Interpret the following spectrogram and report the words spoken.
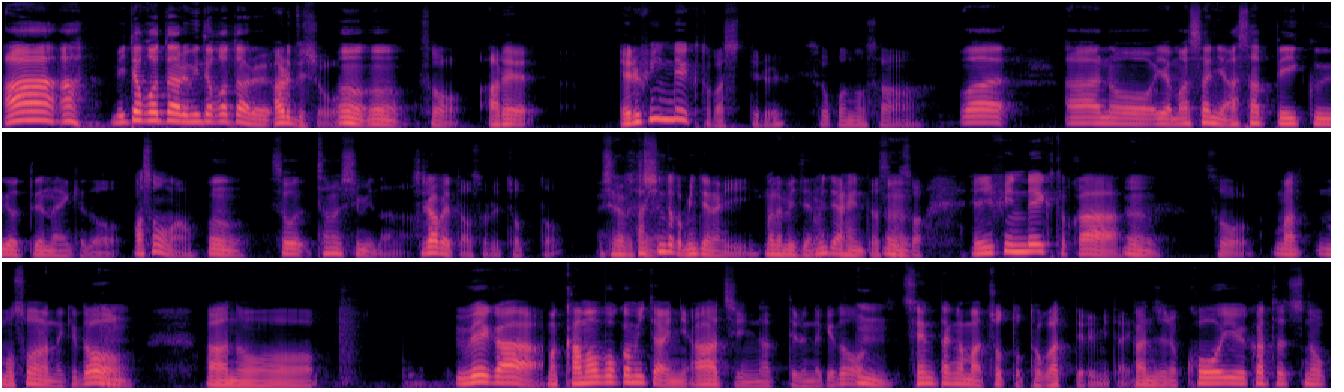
あーあ見たことある見たことある。あるでしょ、うんうん。そう。あれエルフィンレイクとか知ってる？そこのさ。はあのいやまさにあさって行く予定なんやけど。あそうなん？うん。そう楽しみだな。調べた？それちょっと。調べて写真とか見てない？まだ見てない。見てないんだ、うんそう。そうエリフィンレイクとか、うんそう。まあもうそうなんだけど、うん。あのー上が、まあ、かまぼこみたいにアーチになってるんだけど、うん。先端がまあちょっと尖ってるみたいな感じのこういう形の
